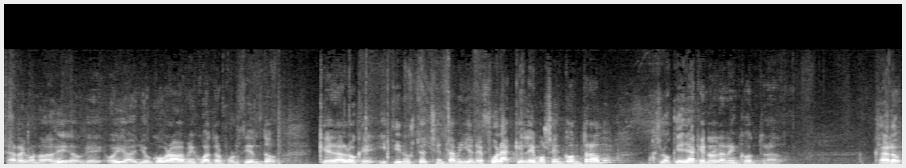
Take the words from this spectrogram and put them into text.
se ha reconocido que, oiga, yo cobraba mi 4%, que era lo que... Y tiene usted 80 millones fuera que le hemos encontrado, más lo que ella que no le han encontrado. Claro,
